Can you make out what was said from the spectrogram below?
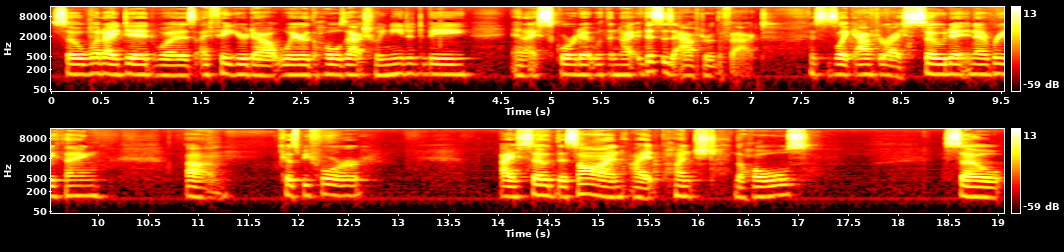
So what I did was I figured out where the holes actually needed to be and I scored it with a knife. This is after the fact. This is like after I sewed it and everything. Um, because before I sewed this on, I had punched the holes. So,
